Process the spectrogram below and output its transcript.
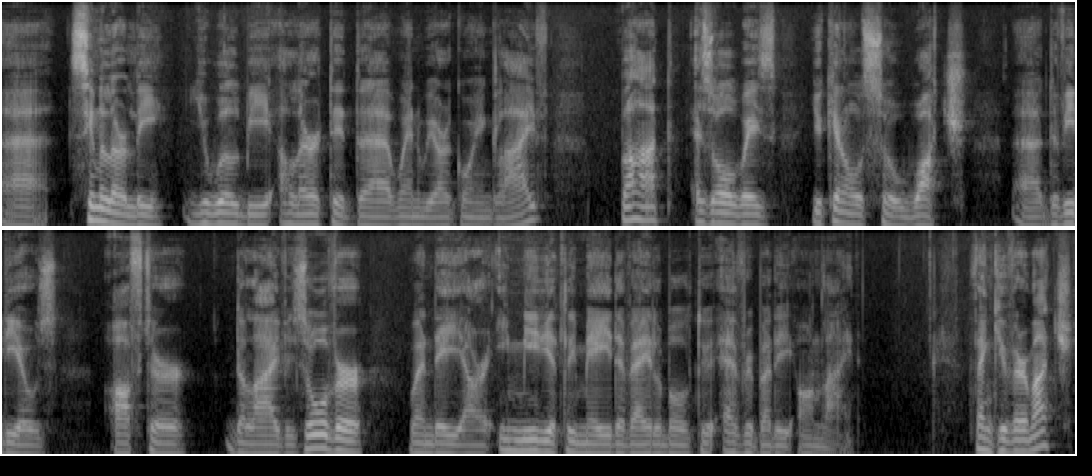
uh, similarly, you will be alerted uh, when we are going live. But as always, you can also watch uh, the videos after the live is over when they are immediately made available to everybody online. Thank you very much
